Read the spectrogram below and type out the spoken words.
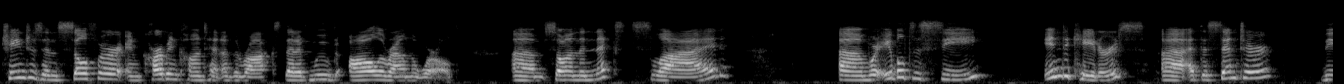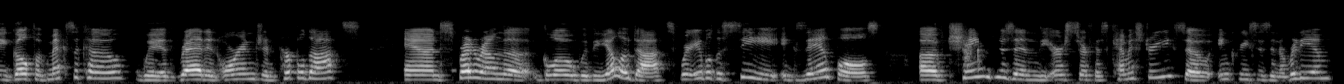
changes in sulfur and carbon content of the rocks that have moved all around the world. Um, so on the next slide, um, we're able to see indicators uh, at the center, the Gulf of Mexico with red and orange and purple dots, and spread around the globe with the yellow dots, we're able to see examples of changes in the Earth's surface chemistry, so increases in iridium,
